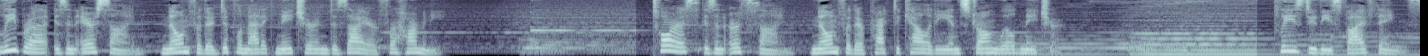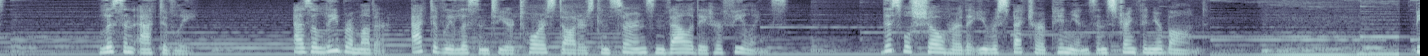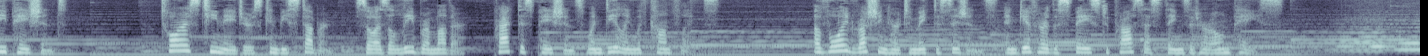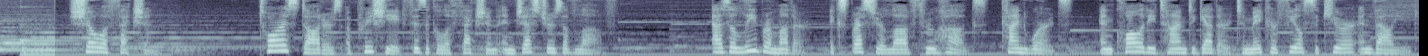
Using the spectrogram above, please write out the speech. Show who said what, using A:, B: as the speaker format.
A: Libra is an air sign, known for their diplomatic nature and desire for harmony. Taurus is an earth sign, known for their practicality and strong-willed nature. Please do these five things. Listen actively. As a Libra mother, actively listen to your Taurus daughter's concerns and validate her feelings. This will show her that you respect her opinions and strengthen your bond. Be patient. Taurus teenagers can be stubborn, so as a Libra mother, practice patience when dealing with conflicts. Avoid rushing her to make decisions and give her the space to process things at her own pace. Show affection. Taurus daughters appreciate physical affection and gestures of love. As a Libra mother, express your love through hugs, kind words, and quality time together to make her feel secure and valued.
